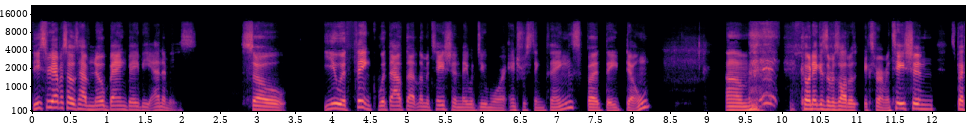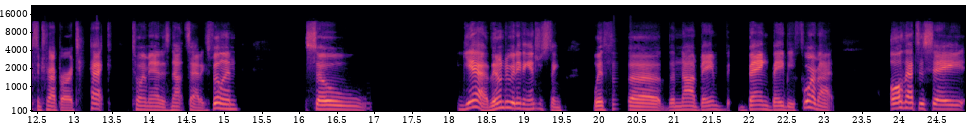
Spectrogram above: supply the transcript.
these three episodes have no bang baby enemies. So you would think without that limitation they would do more interesting things, but they don't. Um, Koenig is the result of experimentation. Specs and Trapper are tech. Toyman is not Static's villain. So, yeah, they don't do anything interesting with uh, the non bang, bang baby format. All that to say,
